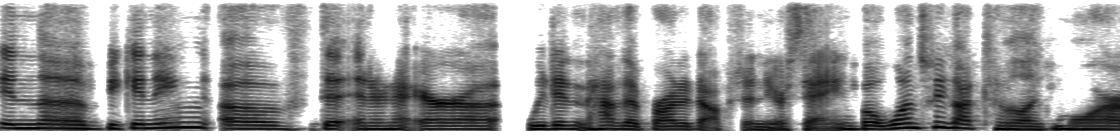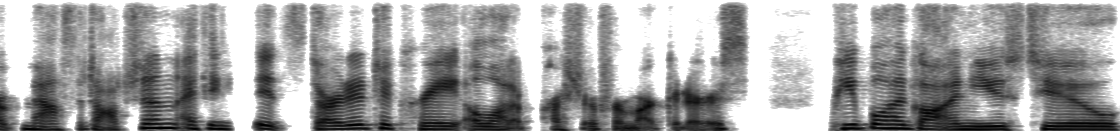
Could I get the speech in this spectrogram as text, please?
In the beginning of the internet era, we didn't have that broad adoption you're saying. But once we got to like more mass adoption, I think it started to create a lot of pressure for marketers. People had gotten used to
